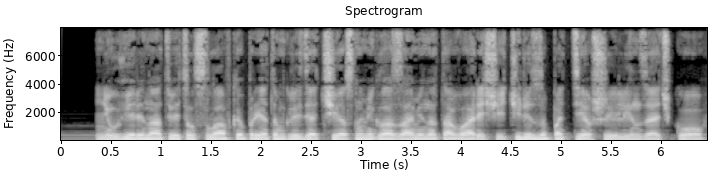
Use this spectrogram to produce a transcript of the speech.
– неуверенно ответил Славка, при этом глядя честными глазами на товарищей через запотевшие линзы очков.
